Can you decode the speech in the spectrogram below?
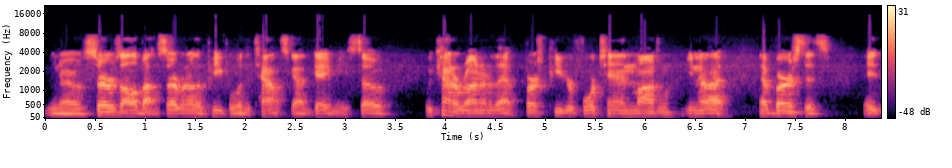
you know, serve's all about serving other people with the talents God gave me. So we kind of run under that First Peter four ten model. You know, that, that verse that's it,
